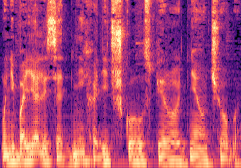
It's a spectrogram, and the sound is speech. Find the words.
Мы не боялись одни ходить в школу с первого дня учебы.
